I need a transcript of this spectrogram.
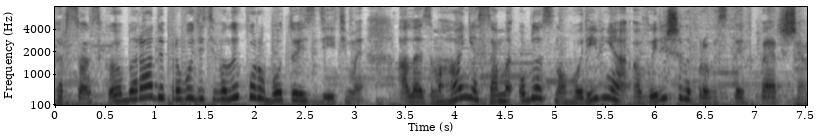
Херсонської облради проводять велику роботу із дітьми, але змагання саме обласного рівня вирішили провести вперше.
